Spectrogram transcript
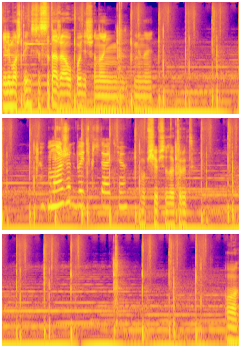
Или может ты с, с этажа уходишь, оно не запоминает. Может быть, кстати. Вообще все закрыто. О.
